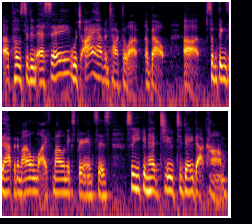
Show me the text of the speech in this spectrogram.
uh, posted an essay, which I haven't talked a lot about, uh, some things that happened in my own life, my own experiences. So you can head to today.com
